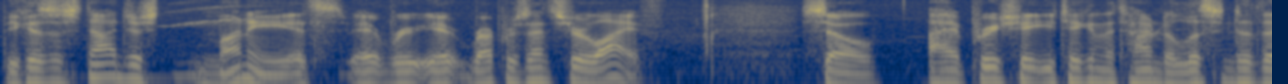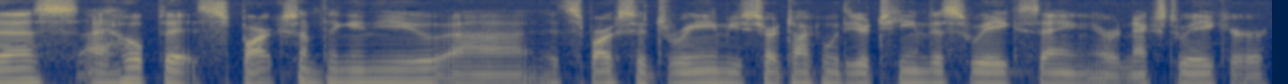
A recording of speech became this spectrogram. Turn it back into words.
because it's not just money; it's it, re, it represents your life. So I appreciate you taking the time to listen to this. I hope that it sparks something in you. Uh, it sparks a dream. You start talking with your team this week, saying, or next week, or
